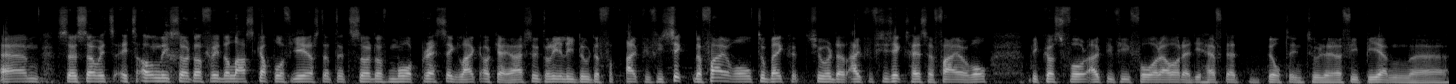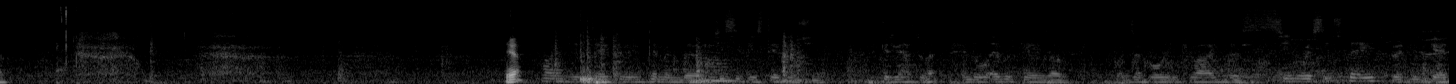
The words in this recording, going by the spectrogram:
Um, so, so it's it's only sort of in the last couple of years that it's sort of more pressing. Like, okay, I should really do the IPv6, the firewall, to make sure that IPv6 has a firewall, because for IPv4 I already have that built into the VPN. Uh, yeah. How long does it take to implement the TCP state machine? Because you have to handle every case of, example, if you are in the in receive state, but you get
